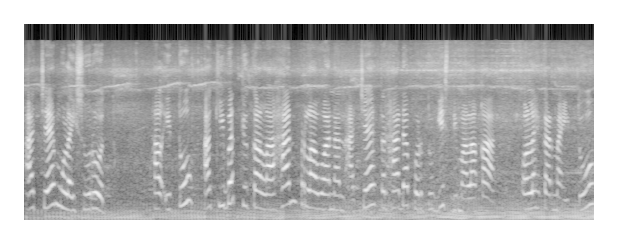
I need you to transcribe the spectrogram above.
Aceh mulai surut. Hal itu akibat kekalahan perlawanan Aceh terhadap Portugis di Malaka. Oleh karena itu,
